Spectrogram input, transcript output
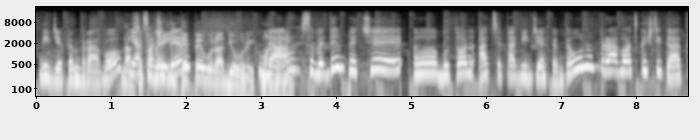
DGFM Bravo. Da, Ia se să face vedem. ITP-ul radioului, cum ar Da, veni. să vedem pe ce uh, buton ați setat DGFM. Pe 1, bravo, ați câștigat.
